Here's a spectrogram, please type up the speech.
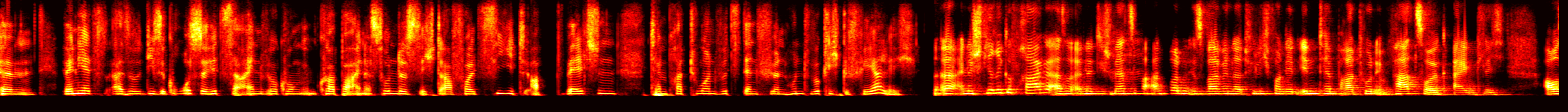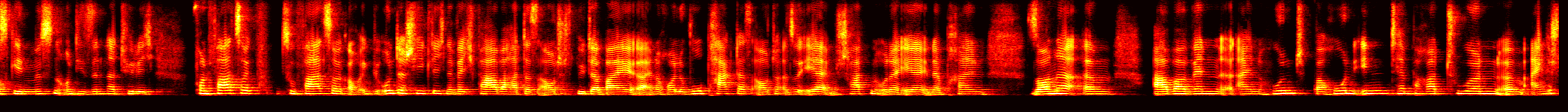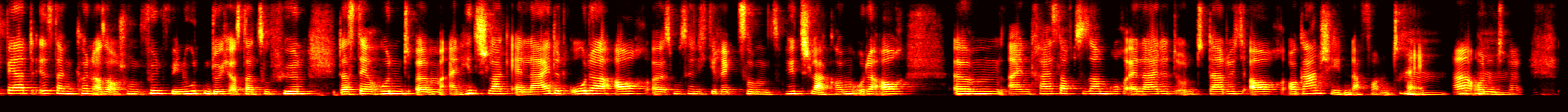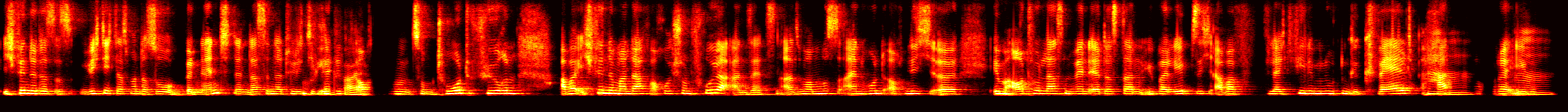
ähm, wenn jetzt also diese große Hitzeeinwirkung im Körper eines Hundes sich da vollzieht, ab welchen Temperaturen wird es denn für einen Hund wirklich gefährlich? Äh, eine schwierige Frage, also eine, die schwer mhm. zu beantworten ist, weil wir natürlich von den Innentemperaturen im Fahrzeug eigentlich ausgehen müssen und die sind natürlich von Fahrzeug zu Fahrzeug auch irgendwie unterschiedlich. Ne, welche Farbe hat das Auto, spielt dabei äh, eine Rolle. Wo parkt das Auto? Also eher im Schatten oder eher in der prallen Sonne. Ähm, aber wenn ein Hund bei hohen Innentemperaturen ähm, eingesperrt ist, dann können also auch schon fünf Minuten durchaus dazu führen, dass der Hund ähm, einen Hitzschlag erleidet oder auch, äh, es muss ja nicht direkt zum, zum Hitzschlag kommen, oder auch ähm, einen Kreislaufzusammenbruch erleidet und dadurch auch Organschäden davon trägt. Mhm. Ja, und mhm. ich finde, das ist wichtig, dass man das so benennt, denn das sind natürlich Auf die Fälle, die auch zum, zum, Tod führen. Aber ich finde, man darf auch ruhig schon früher ansetzen. Also man muss einen Hund auch nicht äh, im Auto lassen, wenn er das dann überlebt, sich aber vielleicht viele Minuten gequält hat mhm. oder eben mhm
